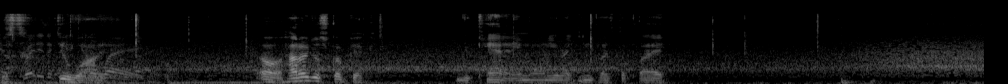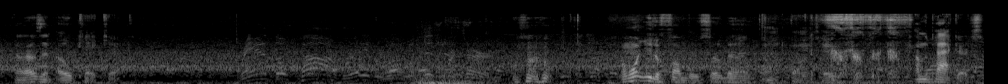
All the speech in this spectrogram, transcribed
Let's do kick it Y. away. Oh, how do I do a squib kick? You can't anymore when you didn't click the play. No, that was an okay kick. Randall Cobb ready to run with this return. I want you to fumble so bad. I'm not going to. I'm the Packers.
